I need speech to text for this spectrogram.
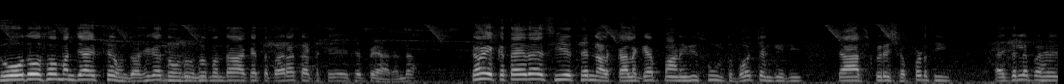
2-200 ਮੰਜਾ ਇੱਥੇ ਹੁੰਦਾ ਸੀਗਾ 2-200 ਬੰਦਾ ਆ ਕੇ ਦੁਪਹਿਰਾ ਕੱਟ ਕੇ ਇੱਥੇ ਪਿਆ ਰਹਿੰਦਾ। ਕਿਉਂ? ਇੱਕ ਤਾਂ ਇਹਦਾ ਸੀ, ਇੱਥੇ ਨਲਕਾ ਲੱਗਿਆ, ਪਾਣੀ ਦੀ ਸਹੂਲਤ ਬਹੁਤ ਚੰਗੀ ਸੀ। ਚਾਰ ਸਪਰੇ ਛੱਪੜ ਸੀ। ਇਧਰਲੇ ਪਾਸੇ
